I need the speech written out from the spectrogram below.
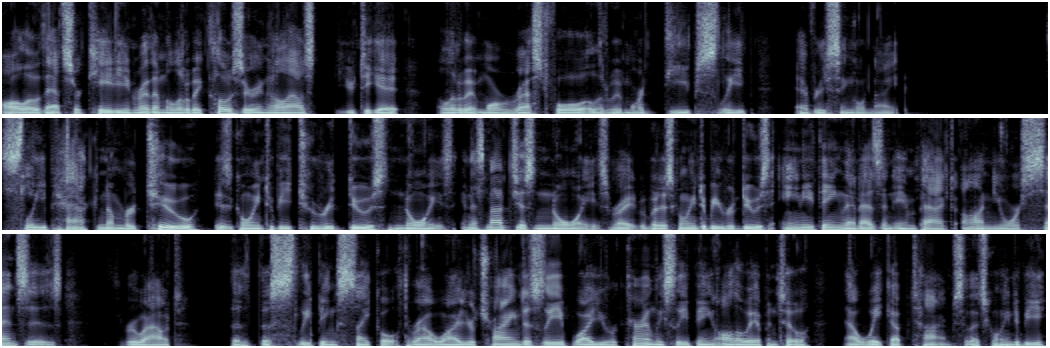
follow that circadian rhythm a little bit closer and it allows you to get a little bit more restful, a little bit more deep sleep every single night. Sleep hack number two is going to be to reduce noise. And it's not just noise, right? But it's going to be reduce anything that has an impact on your senses throughout the, the sleeping cycle, throughout while you're trying to sleep, while you are currently sleeping, all the way up until that wake up time. So that's going to be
